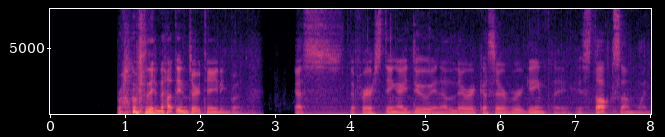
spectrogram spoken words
Probably not entertaining, but yes, the first thing I do in a Lyrica server gameplay is stalk someone.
